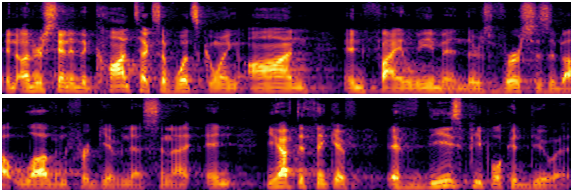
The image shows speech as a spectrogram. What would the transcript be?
In understanding the context of what's going on in Philemon, there's verses about love and forgiveness. And, I, and you have to think if, if these people could do it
